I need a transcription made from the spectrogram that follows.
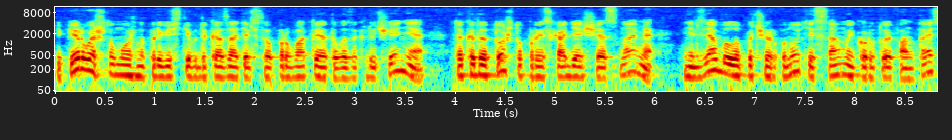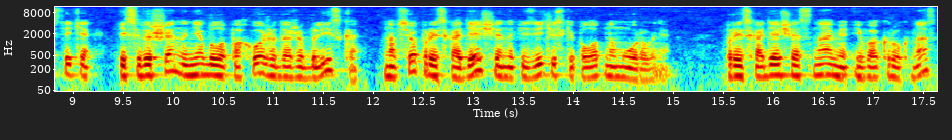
И первое, что можно привести в доказательство правоты этого заключения, так это то, что происходящее с нами нельзя было почерпнуть из самой крутой фантастики и совершенно не было похоже даже близко на все происходящее на физически плотном уровне. Происходящее с нами и вокруг нас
